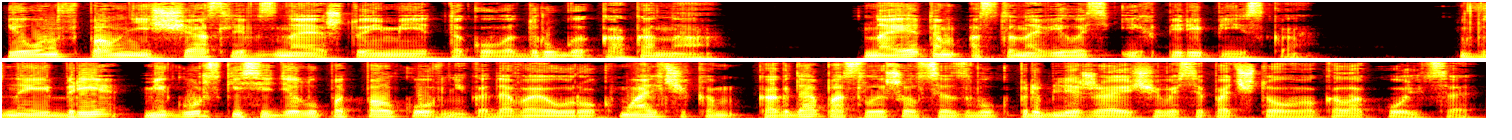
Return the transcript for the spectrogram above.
и он вполне счастлив, зная, что имеет такого друга, как она. На этом остановилась их переписка. В ноябре Мигурский сидел у подполковника, давая урок мальчикам, когда послышался звук приближающегося почтового колокольца,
